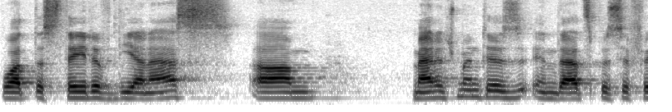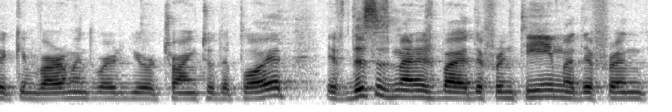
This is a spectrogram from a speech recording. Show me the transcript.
what the state of DNS um, management is in that specific environment where you're trying to deploy it. If this is managed by a different team, a different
